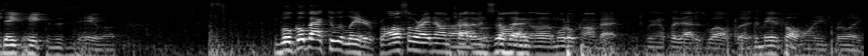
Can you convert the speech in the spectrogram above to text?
Jake hates that this is Halo. We'll go back to it later. But also right now I'm trying. Alright, I'm we'll installing uh, Mortal Kombat. We're gonna play that as well, but They made us all horny for like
